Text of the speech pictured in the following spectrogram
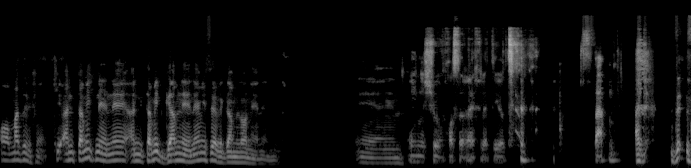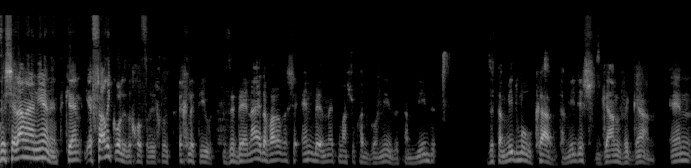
או מה זה לפעמים? כי אני תמיד נהנה, אני תמיד גם נהנה מזה וגם לא נהנה מזה. אה, הנה שוב חוסר ההחלטיות. סתם. זו שאלה מעניינת, כן? אפשר לקרוא לזה חוסר החלטיות. זה בעיניי הדבר הזה שאין באמת משהו חדגוני, זה תמיד זה תמיד מורכב, תמיד יש גם וגם. אין,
